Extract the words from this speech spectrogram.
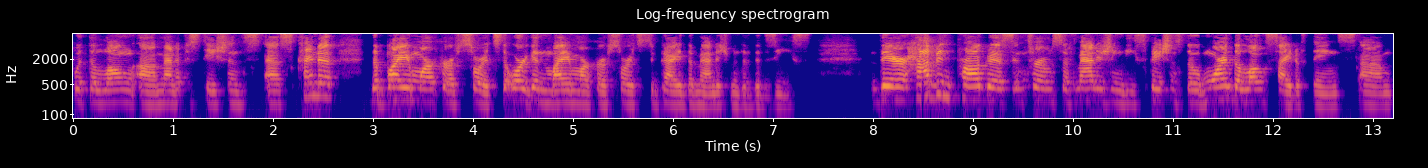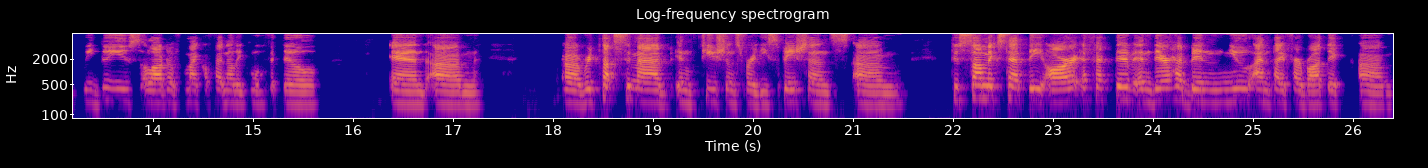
with the lung uh, manifestations as kind of the biomarker of sorts, the organ biomarker of sorts to guide the management of the disease. There have been progress in terms of managing these patients, though more on the lung side of things. Um, we do use a lot of mycophenolate mofetil and um, uh, rituximab infusions for these patients. Um, to some extent, they are effective, and there have been new antifibrotic um,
